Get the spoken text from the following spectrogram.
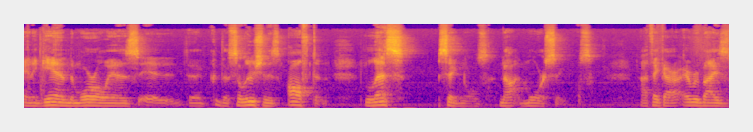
and again, the moral is uh, the, the solution is often less signals, not more signals. I think our everybody's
